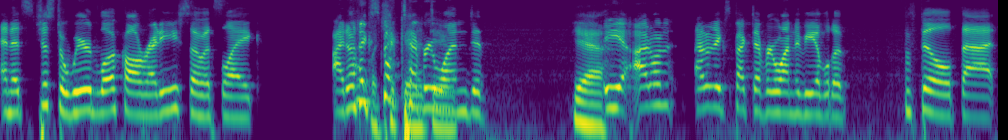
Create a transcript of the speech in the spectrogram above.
and it's just a weird look already. So it's like I don't expect gonna do? everyone to. Yeah. Yeah, I don't. I don't expect everyone to be able to fulfill that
